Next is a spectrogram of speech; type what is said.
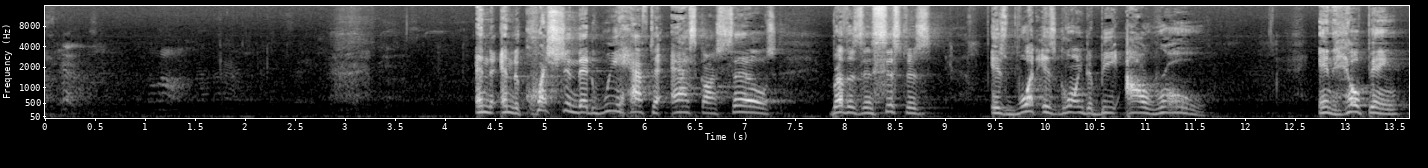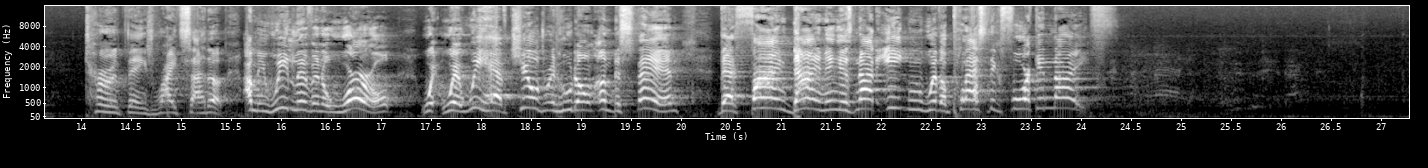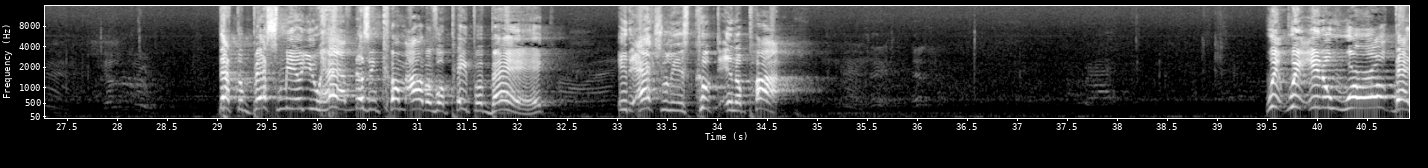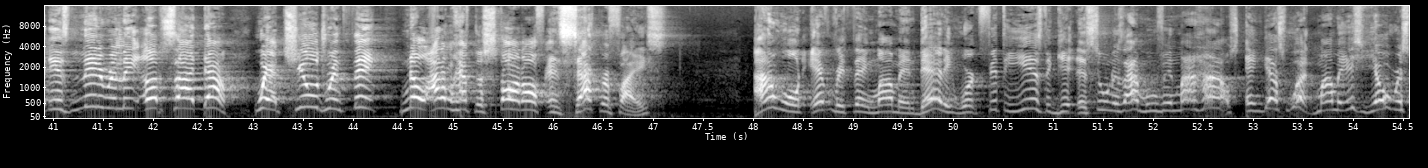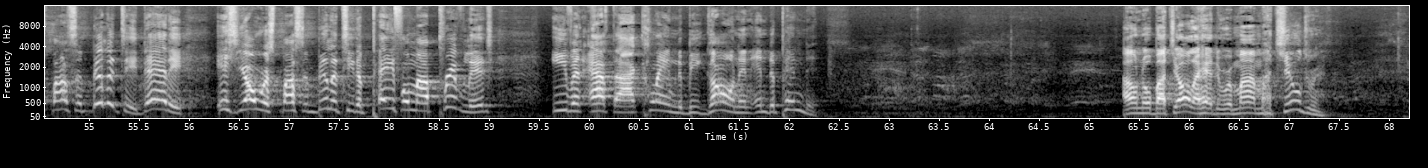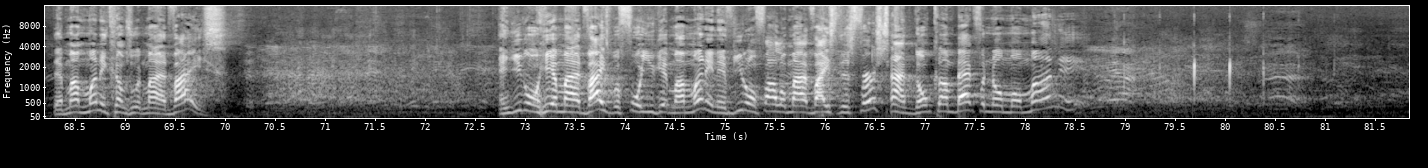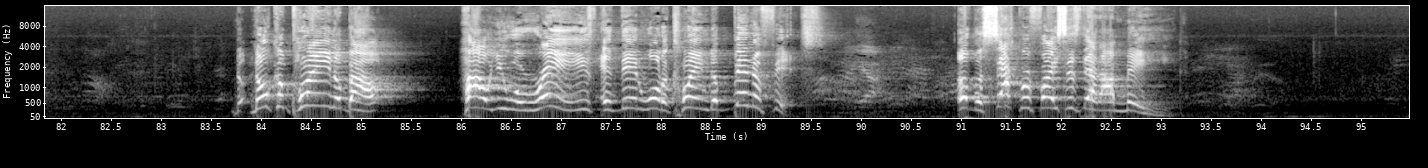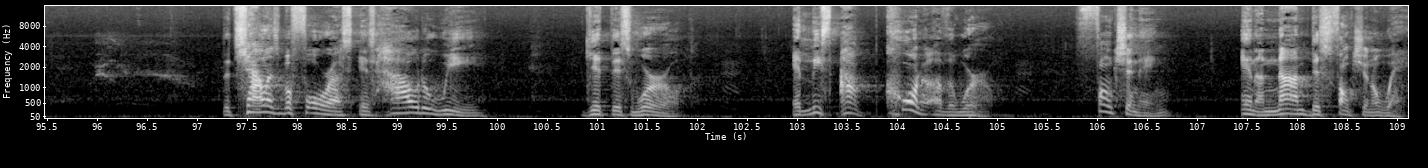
And, and the question that we have to ask ourselves, brothers and sisters, is what is going to be our role in helping turn things right side up? I mean, we live in a world where, where we have children who don't understand that fine dining is not eaten with a plastic fork and knife. That the best meal you have doesn't come out of a paper bag it actually is cooked in a pot. We're in a world that is literally upside down, where children think, no, I don't have to start off and sacrifice. I want everything mama and daddy worked 50 years to get as soon as I move in my house. And guess what? Mama, it's your responsibility. Daddy, it's your responsibility to pay for my privilege even after I claim to be gone and independent. I don't know about y'all, I had to remind my children that my money comes with my advice. And you're going to hear my advice before you get my money. And if you don't follow my advice this first time, don't come back for no more money. Don't complain about how you were raised and then want to claim the benefits of the sacrifices that I made. The challenge before us is how do we get this world, at least our corner of the world, functioning in a non dysfunctional way?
